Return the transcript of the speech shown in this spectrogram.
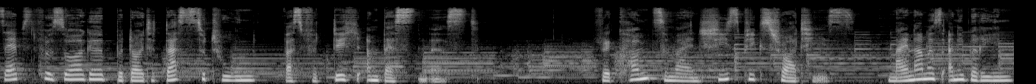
Selbstfürsorge bedeutet das zu tun, was für dich am besten ist. Willkommen zu meinen She Speaks Shorties. Mein Name ist Annie Berin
